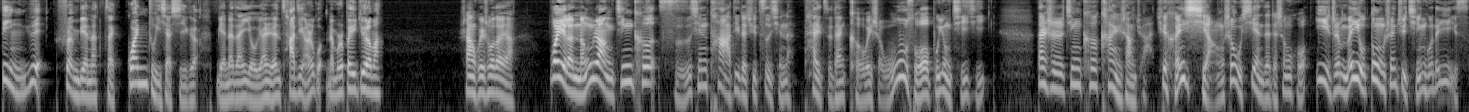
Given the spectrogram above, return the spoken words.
订阅。顺便呢，再关注一下西哥，免得咱有缘人擦肩而过，那不是悲剧了吗？上回说到呀，为了能让荆轲死心塌地的去刺秦呢，太子丹可谓是无所不用其极。但是荆轲看上去啊，却很享受现在的生活，一直没有动身去秦国的意思。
